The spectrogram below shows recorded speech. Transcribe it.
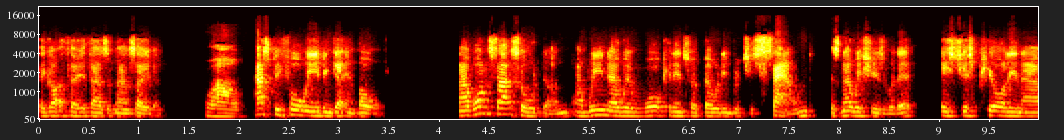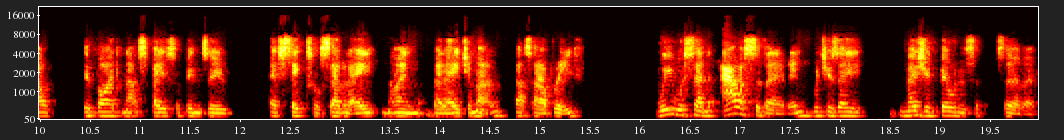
they got a thirty thousand pound saving. Wow. That's before we even get involved. Now, once that's all done, and we know we're walking into a building which is sound, there's no issues with it. It's just purely now dividing that space up into a six or seven, eight, nine bed HMO. That's our brief. We will send our surveyor in, which is a measured building survey.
